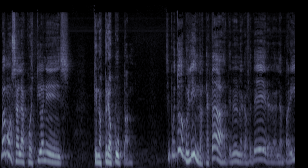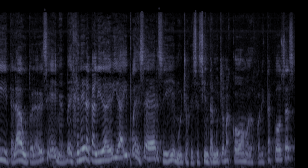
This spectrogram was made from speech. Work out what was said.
Vamos a las cuestiones que nos preocupan. Sí, pues todo es muy lindo hasta acá, tener una cafetera, la lamparita, el auto, la sí, me genera calidad de vida, y puede ser, sí, hay muchos que se sientan mucho más cómodos con estas cosas.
